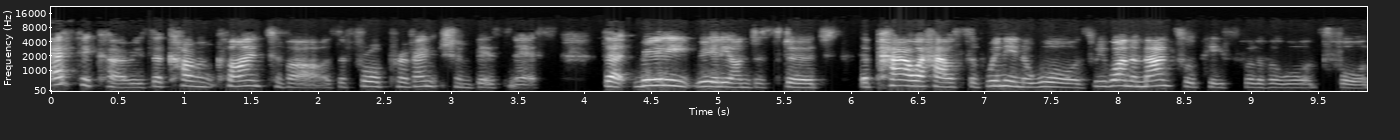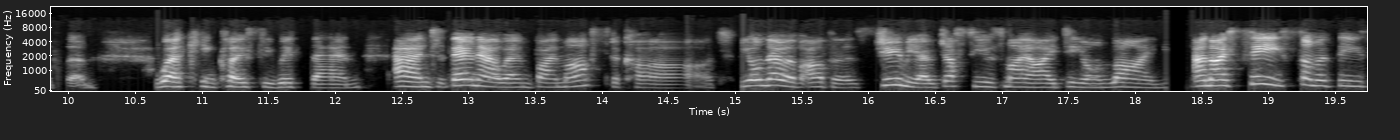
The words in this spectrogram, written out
Ethoca is a current client of ours, a fraud prevention business that really, really understood the powerhouse of winning awards. We won a mantelpiece full of awards for them, working closely with them. And they're now owned by MasterCard. You'll know of others. Jumio just use my ID online. And I see some of these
